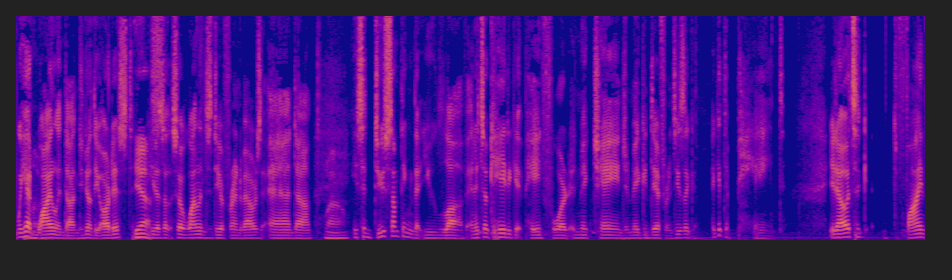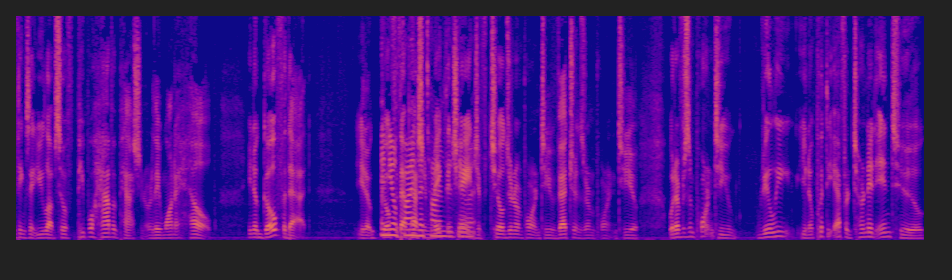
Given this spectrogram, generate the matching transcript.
We had Wyland on. Do you know the artist? Yes. He does, so Wyland's a dear friend of ours, and um, Wow. he said, "Do something that you love, and it's okay to get paid for it and make change and make a difference." He's like, "I get to paint." You know, it's like find things that you love. So if people have a passion or they want to help, you know, go for that. You know, And go for that find the passion. Make the change. If children are important to you, veterans are important to you, whatever's important to you, really, you know, put the effort. Turn it into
